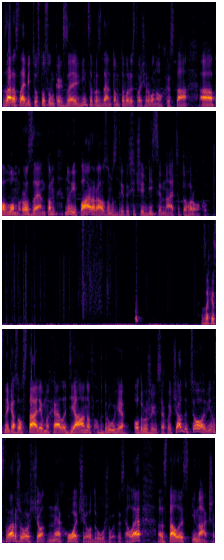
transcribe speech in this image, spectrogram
зараз. Лебідь у стосунках з віце-президентом Товариства Червоного Христа Павлом Розенком. Ну і пара разом з 2018 року. Захисник Азовсталі Михайло Діанов вдруге одружився. Хоча до цього він стверджував, що не хоче одружуватись, але сталося інакше.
